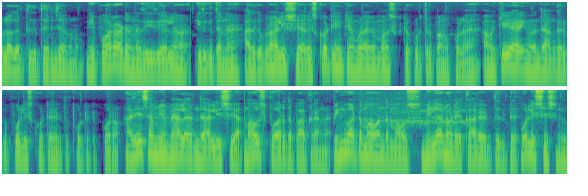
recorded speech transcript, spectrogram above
உலகத்துக்கு தெரிஞ்சாகணும். நீ போராடினது இது எல்லாம் இதுக்கு தானே? அதுக்கப்புறம் அலிஷா வெஸ்கோட்டையும் கேமராவையும் மவுஸ் கிட்ட கொடுத்துருப்பாங்க போல அவன் கீழே இறங்கி வந்து அங்க இருக்க போலீஸ் கோட்டை எடுத்து போட்டுட்டு போறான். அதே சமயம் மேல இருந்த அலிஷியா மவுஸ் போறத பாக்குறாங்க பின்வாட்டமா வந்த மவுஸ் மிலானோடைய காரை எடுத்துக்கிட்டு போலீஸ் ஸ்டேஷனுக்கு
